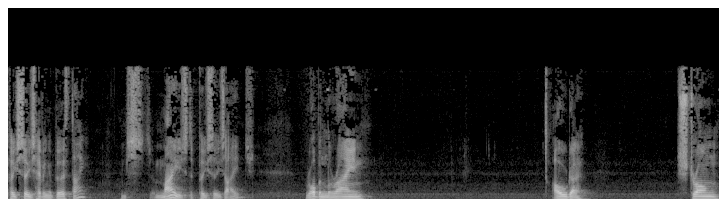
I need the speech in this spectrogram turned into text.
PC's having a birthday. I'm amazed at PC's age. Rob and Lorraine, older, strong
